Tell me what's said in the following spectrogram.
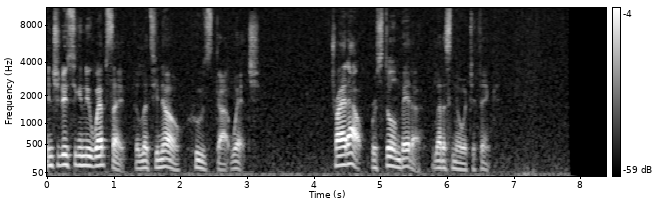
introducing a new website that lets you know who's got which. Try it out. We're still in beta. Let us know what you think.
